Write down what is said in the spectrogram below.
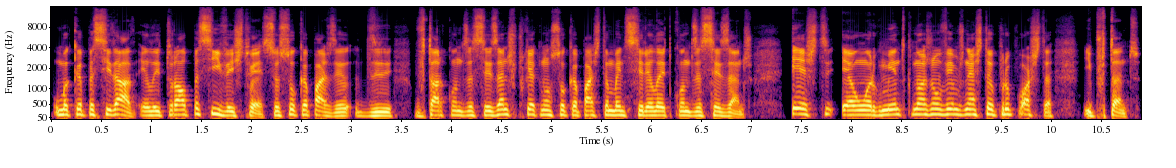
uma capacidade eleitoral passiva. Isto é, se eu sou capaz de, de, votar com 16 anos, porque é que não sou capaz também de ser eleito com 16 anos? Este é um argumento que nós não vemos nesta proposta. E, portanto,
